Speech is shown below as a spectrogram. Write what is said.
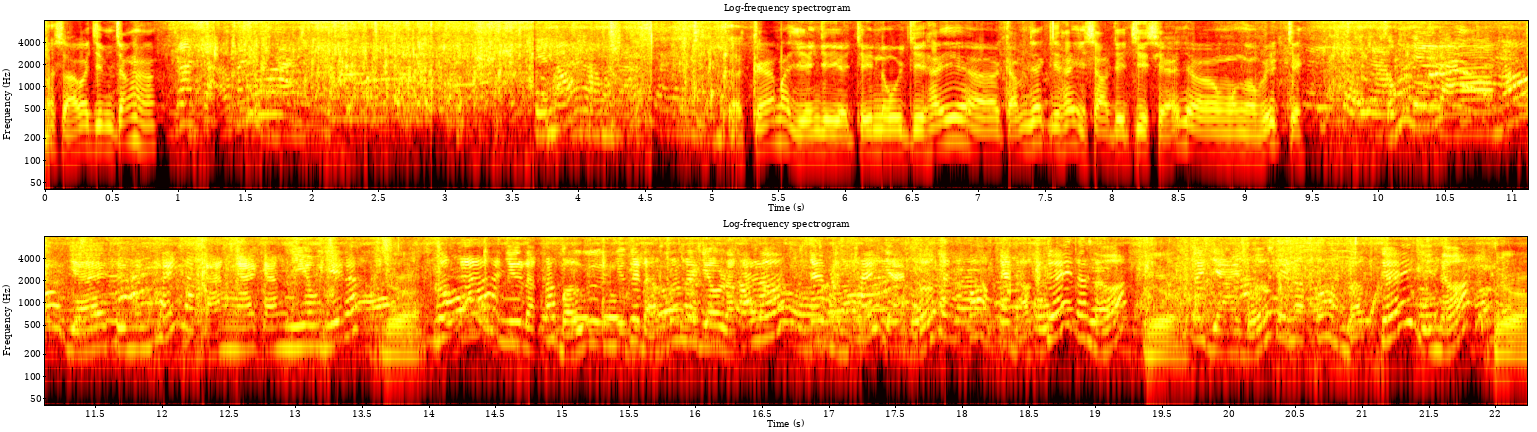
nó sợ có chim trắng hả? Nó sợ mấy con này chị nói không cá nó diện gì rồi? Chị nuôi chị thấy ờ, cảm giác chị thấy làm sao? Chị chia sẻ cho mọi người biết chị. Cũng như là nó về thì mình thấy nó càng ngày càng nhiều vậy đó. Dạ. Nó cá như là cá bự như cái đợt đó nó vô là cá lớn. Cái mình thấy vài bữa cái nó có một cái đợt kế đó nữa. Dạ. Cái vài bữa cái nó có một đợt kế vậy nữa. Dạ.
